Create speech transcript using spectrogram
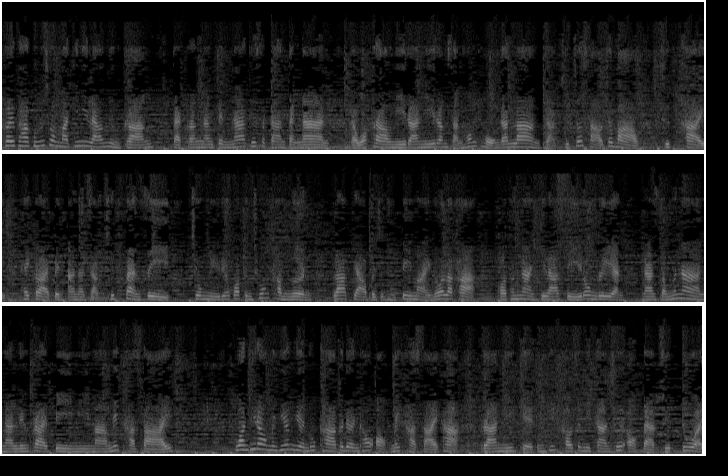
เคยพาคุณผู้ชมมาที่นี่แล้วหนึ่งครั้ง แต่ครั้งนั้นเป็นหน้าเทศกาลแต่งงาน แต่ว่าคราวนี้ร้านนี้รังสรรค์ห้องโถงด้านล่าง จากชุดเจ้าสาวเจ้าบ่าว ชุดไทย ให้กลายเป็นอาณาจักรชุดแฟนซี ช่วงนี้เรียกว่าเป็นช่วงทำเงิน ลากยาวไปจนถึงปีใหม่โน่นละค่ะพอทั้งงานกีฬาสีโรงเรียน งานสัมมนางานเลี้ยงปลายปีมีมาไม่ขาดสาย วันที่เรามาเยี่ยมเยือนลูกค้าก็เดินเข้าออกไม่ขาดสายค่ะ ร้านนี้เก๋ตรงที่เขาจะมีการช่วยออกแบบชุดด้วย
